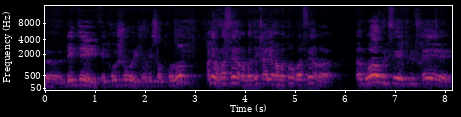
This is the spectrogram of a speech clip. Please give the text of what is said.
euh, l'été il fait trop chaud, les journées sont trop longues, allez on va faire, on va décaler Ramadan, on va faire euh, un mois où il fait plus frais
